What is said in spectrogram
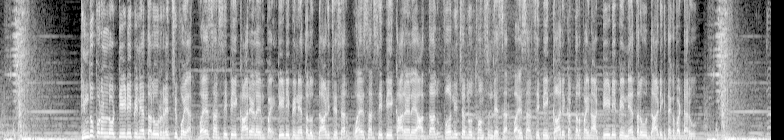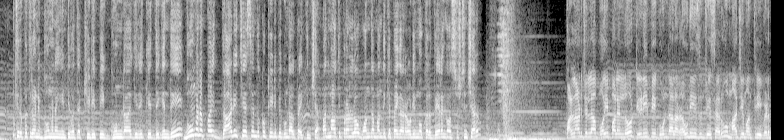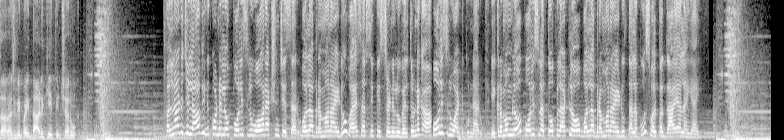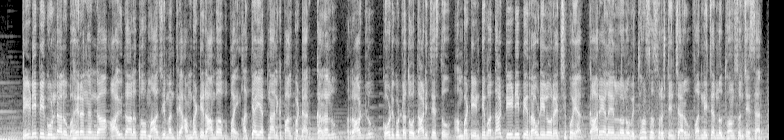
హిందూపురంలో టీడీపీ నేతలు రెచ్చిపోయారు. వైఎస్ఆర్సీపీ కార్యాలయంపై టీడీపీ నేతలు దాడి చేశారు. వైఎస్ఆర్సీపీ కార్యాలయ అద్దాలు ఫర్నిచర్ను ధ్వంసం చేశారు. వైఎస్ఆర్సీపీ కార్యకర్తలపైన టీడీపీ నేతలు దాడికి తెగబడ్డారు. తిరుపతిలోని భూమన ఇంటి వద్ద టీడీపీ గుండాగిరికి దిగింది. భూమనపై దాడి చేసేందుకు టీడీపీ గుండాలు ప్రయత్నించారు. పద్మావతిపురంలో వంద మందికి పైగా రౌడీ మూకలు వీరంగం సృష్టించారు. పల్నాడు జిల్లా బోయిపాలెంలో టీడీపీ గూండాల రౌడీయిజం చేశారు. మాజీ మంత్రి విడుదల రజనీపై దాడికి ఎత్తించారు. పల్నాడు జిల్లా వినుకొండలో పోలీసులు ఓవర్ యాక్షన్ చేశారు. బొల్ల బ్రహ్మనాయుడు వైఎస్ఆర్సీపీ శ్రేణులు వెళ్తుండగా పోలీసులు అడ్డుకున్నారు. ఈ క్రమంలో పోలీసుల తోపులాట్లో బొల్ల బ్రహ్మనాయుడు తలకు స్వల్ప గాయాలయ్యాయి. టీడీపీ గుండాలు బహిరంగంగా ఆయుధాలతో మాజీ మంత్రి అంబటి రాంబాబుపై హత్యాయత్నానికి పాల్పడ్డారు. కర్రలు రాడ్లు కోడిగుడ్లతో దాడి చేస్తూ అంబటి ఇంటి వద్ద టీడీపీ రౌడీలు రెచ్చిపోయారు. కార్యాలయంలోనూ విధ్వంసం సృష్టించారు ఫర్నిచర్ను ధ్వంసం చేశారు.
